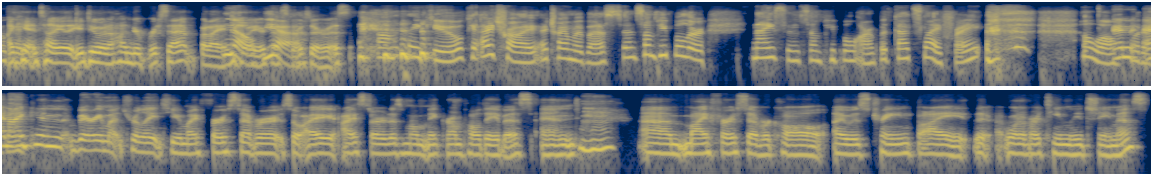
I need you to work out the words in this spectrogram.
okay. I can't tell you that you're doing hundred percent, but I enjoy no, your yeah. customer service. oh, thank you. Okay. I try, I try my best. And some people are nice and some people aren't, but that's life, right? oh, well. And, whatever. and I can very much relate to you. My first ever, so I, I started as a moment maker on Paul Davis and mm-hmm um, my first ever call, I was trained by the, one of our team leads, Seamus.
